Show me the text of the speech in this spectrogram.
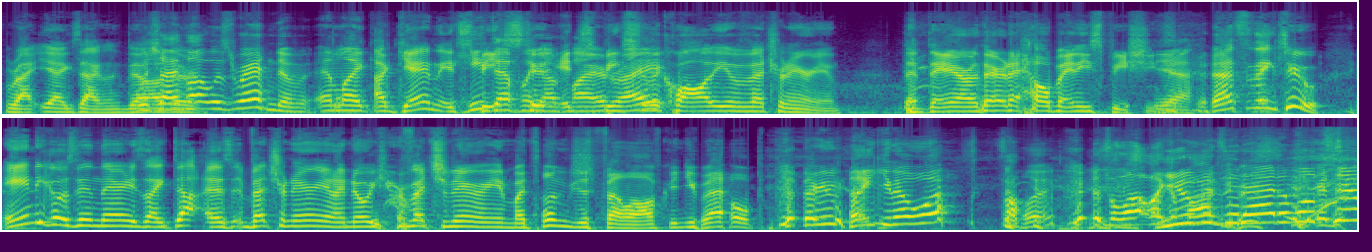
Right, yeah, exactly. The Which I thought was random and like Again, it speaks, definitely to, got it fired, speaks to the quality of a veterinarian. That they are there to help any species. Yeah. That's the thing, too. Andy goes in there and he's like, as a veterinarian, I know you're a veterinarian. My tongue just fell off. Can you help? They're going to be like, you know what? It's a, it's a lot like humans a and mongoose. animal too.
